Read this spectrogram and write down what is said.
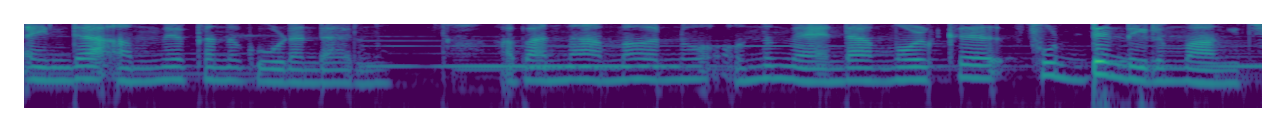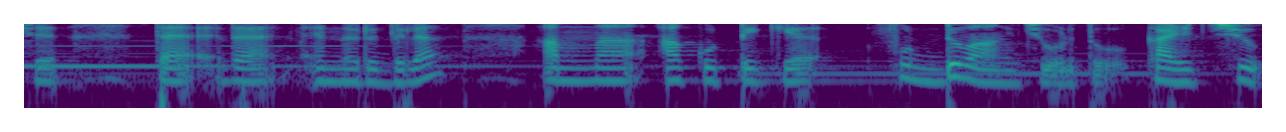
എന്റെ അമ്മയൊക്കെ അന്ന് കൂടെ ഉണ്ടായിരുന്നു. അപ്പം അന്ന് അമ്മ പറഞ്ഞു ഒന്നും വേണ്ട മോൾക്ക് ഫുഡ് എന്തെങ്കിലും വാങ്ങിച്ച് തരാൻ എന്നൊരിതിൽ അമ്മ ആ കുട്ടിക്ക് ഫുഡ് വാങ്ങിച്ചു കൊടുത്തു കഴിച്ചു.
